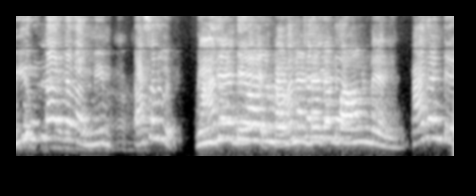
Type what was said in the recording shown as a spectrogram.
మీరు ఉన్నారు కదా మీ అసలు కాదండి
